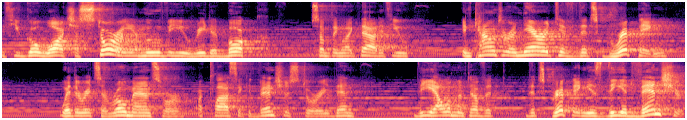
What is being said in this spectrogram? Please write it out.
if you go watch a story, a movie, you read a book, something like that, if you encounter a narrative that's gripping, whether it's a romance or a classic adventure story, then the element of it that's gripping is the adventure.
